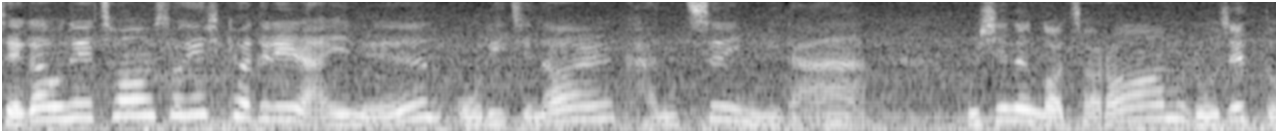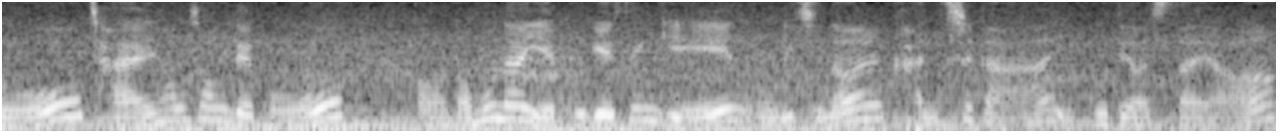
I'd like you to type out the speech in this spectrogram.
제가 오늘 처음 소개시켜드릴 아이는 오리지널 간츠입니다. 보시는 것처럼 로제도 잘 형성되고 어, 너무나 예쁘게 생긴 오리지널 간츠가 입고되었어요.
